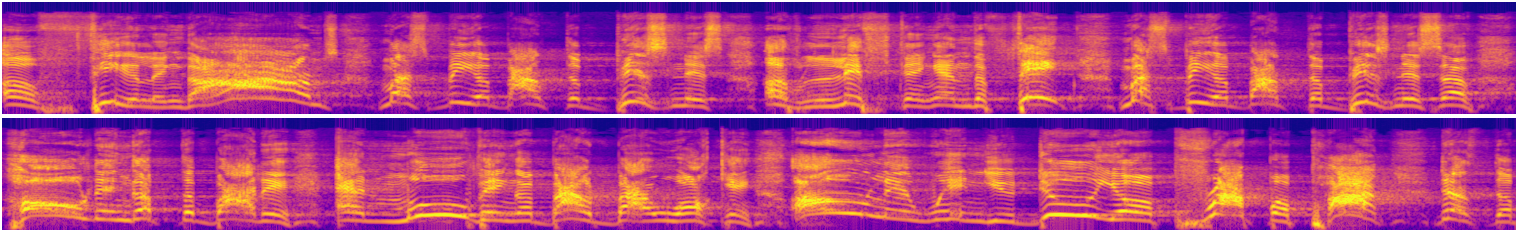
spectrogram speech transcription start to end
of feeling. The arms must be about the business of lifting, and the feet must be about the business of holding up the body and moving about by walking. Only when you do your proper part does the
